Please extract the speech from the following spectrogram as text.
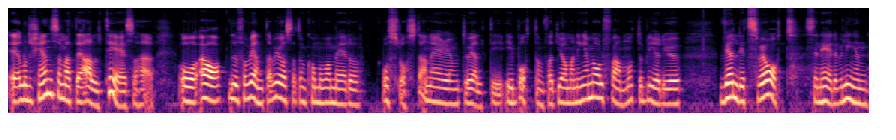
Eller det känns som att det alltid är så här. Och ja, nu förväntar vi oss att de kommer vara med och, och slåss där nere eventuellt i, i botten. För att gör man inga mål framåt då blir det ju väldigt svårt. Sen är det väl ingen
